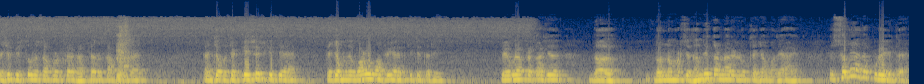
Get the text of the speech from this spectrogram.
कसे पिस्तोलं सापडत आहेत हत्यारं सापडत आहेत त्यांच्यावरच्या केसेस किती आहेत त्याच्यामध्ये वाळू माफी आहेत कितीतरी. वेगवेगळ्या प्रकारचे द दोन नंबरचे धंदे करणारे लोक त्याच्यामध्ये आहेत. हे सगळं आता पुढे येत आहे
